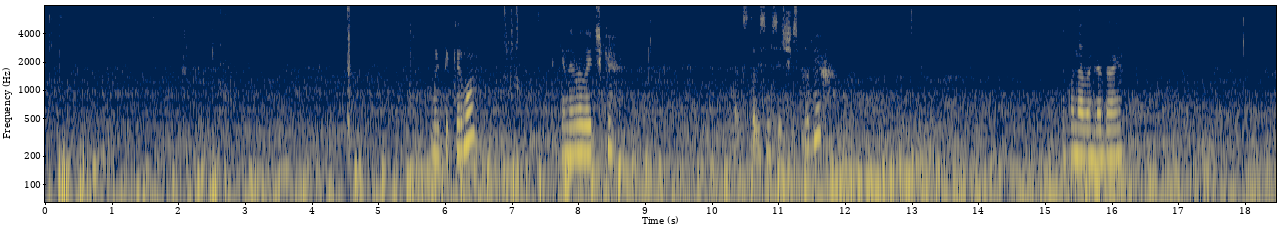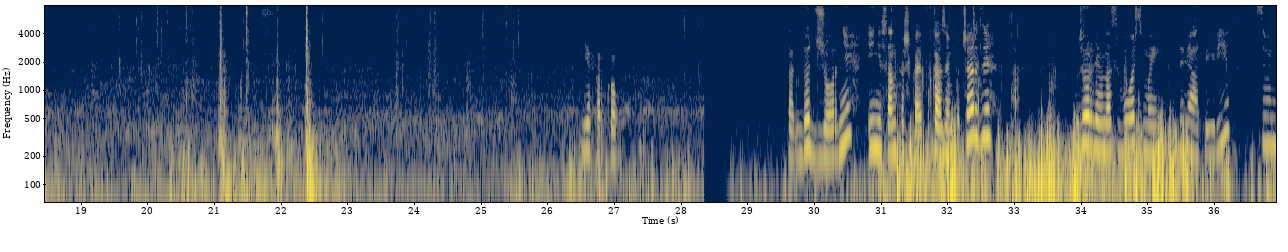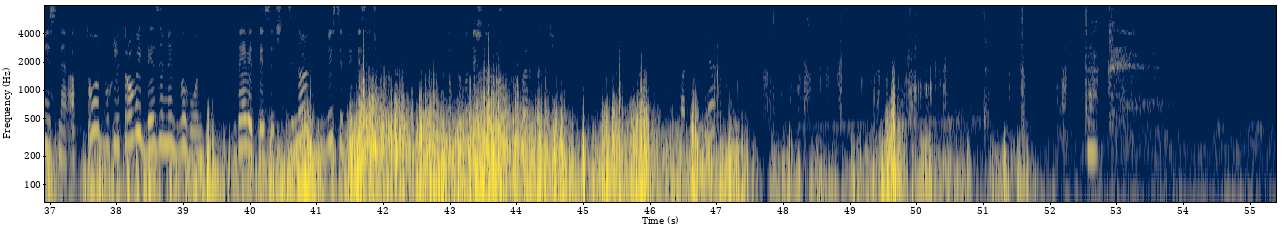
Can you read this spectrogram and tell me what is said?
Мультикермо. Таке невеличке. Так, 186 пробіг. Так вона виглядає. Є фаркоп. Так, до Джорні і Nissan Qashqai. Показуємо по черзі. Джорні у нас 8-9 рік. Семимісне авто, двохлітровий дизельний двигун. 9 тисяч ціна, 202 тисячі пробіг. Автоматична коробка передач. Контакти є. Так.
